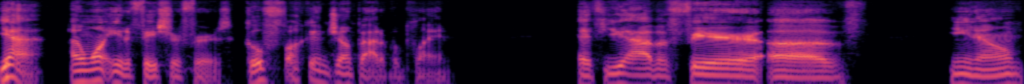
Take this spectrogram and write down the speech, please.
yeah, I want you to face your fears. Go fucking jump out of a plane. If you have a fear of, you know,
